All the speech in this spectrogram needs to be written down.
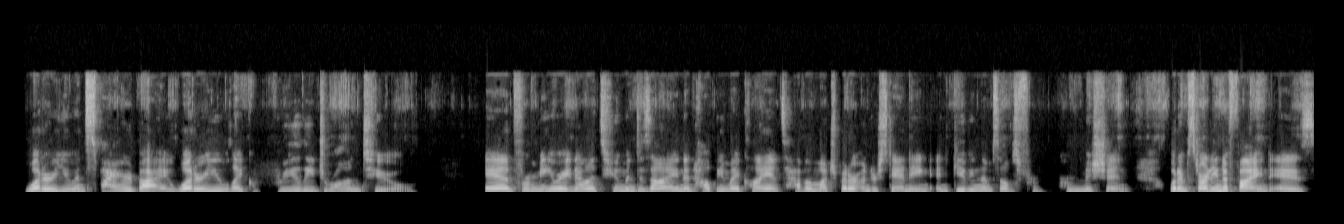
What are you inspired by? What are you like really drawn to? And for me right now, it's human design and helping my clients have a much better understanding and giving themselves permission. What I'm starting to find is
